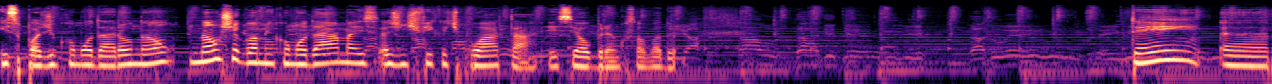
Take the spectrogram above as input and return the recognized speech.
isso pode incomodar ou não. Não chegou a me incomodar, mas a gente fica tipo, ah tá, esse é o branco salvador. Tem ah,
